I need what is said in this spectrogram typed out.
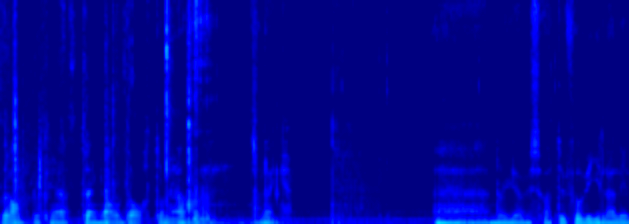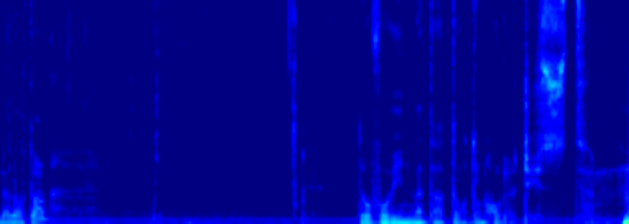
Bra, då kan jag stänga av datorn i alla fall. Så länge. Eh, då gör vi så att du får vila lilla datorn. Då får vi invänta att datorn håller tyst.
